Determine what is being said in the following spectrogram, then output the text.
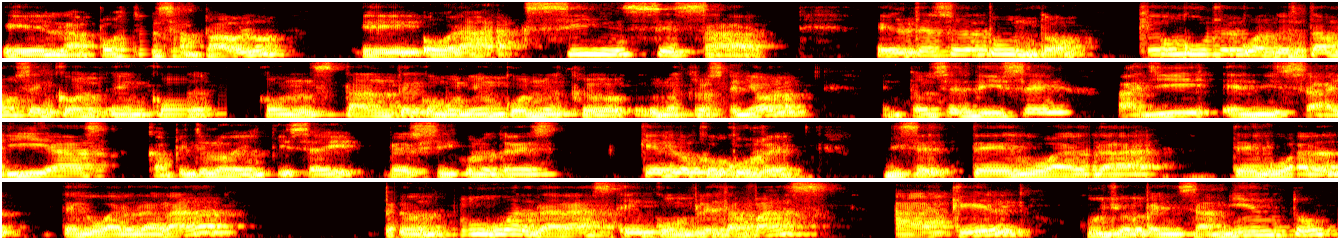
el apóstol San Pablo, eh, orar sin cesar. El tercer punto, ¿qué ocurre cuando estamos en, constante comunión con nuestro, nuestro Señor? Entonces dice allí en Isaías capítulo 26, versículo 3, ¿qué es lo que ocurre? Dice, te, guarda, te, te guardará, pero tú guardarás en completa paz a aquel cuyo pensamiento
